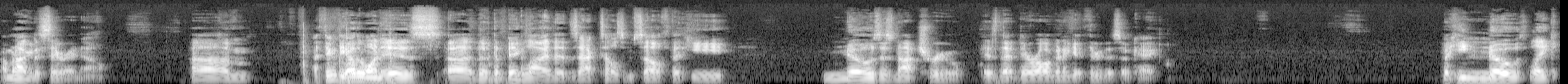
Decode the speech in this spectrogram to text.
I'm not gonna say right now. Um, I think the other one is uh, the the big lie that Zac tells himself that he knows is not true is that they're all gonna get through this okay. But he knows, like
